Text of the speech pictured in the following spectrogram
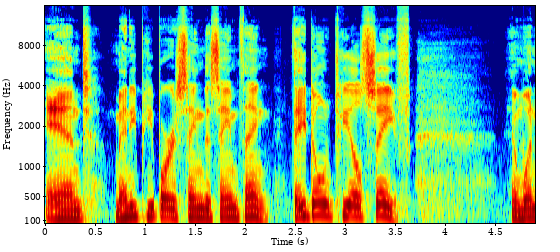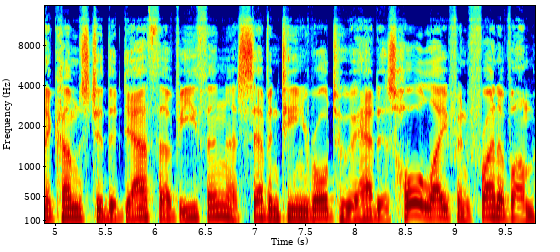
And many people are saying the same thing. They don't feel safe. And when it comes to the death of Ethan, a 17 year old who had his whole life in front of him,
